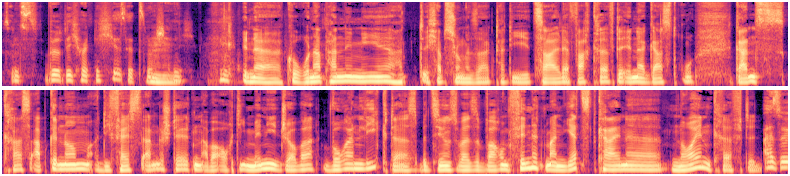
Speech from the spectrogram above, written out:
Sonst würde ich heute nicht hier sitzen mhm. wahrscheinlich. In der Corona-Pandemie hat, ich habe es schon gesagt, hat die Zahl der Fachkräfte in der Gastro ganz krass abgenommen. Die Festangestellten, aber auch die Minijobber. Woran liegt das? Beziehungsweise warum findet man jetzt keine neuen Kräfte? Also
